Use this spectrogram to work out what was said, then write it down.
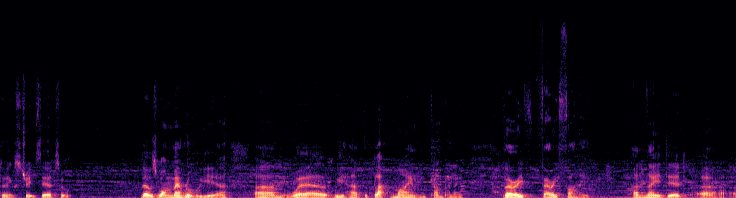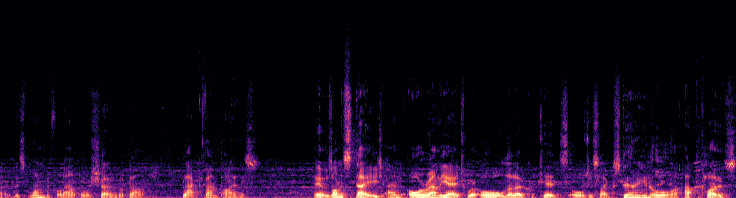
doing street theatre. There was one memorable year um, where we had the Black Mime Company, very, very funny, and they did uh, uh, this wonderful outdoor show about black vampires. It was on a stage, and all around the edge were all the local kids, all just like staring in awe up close.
